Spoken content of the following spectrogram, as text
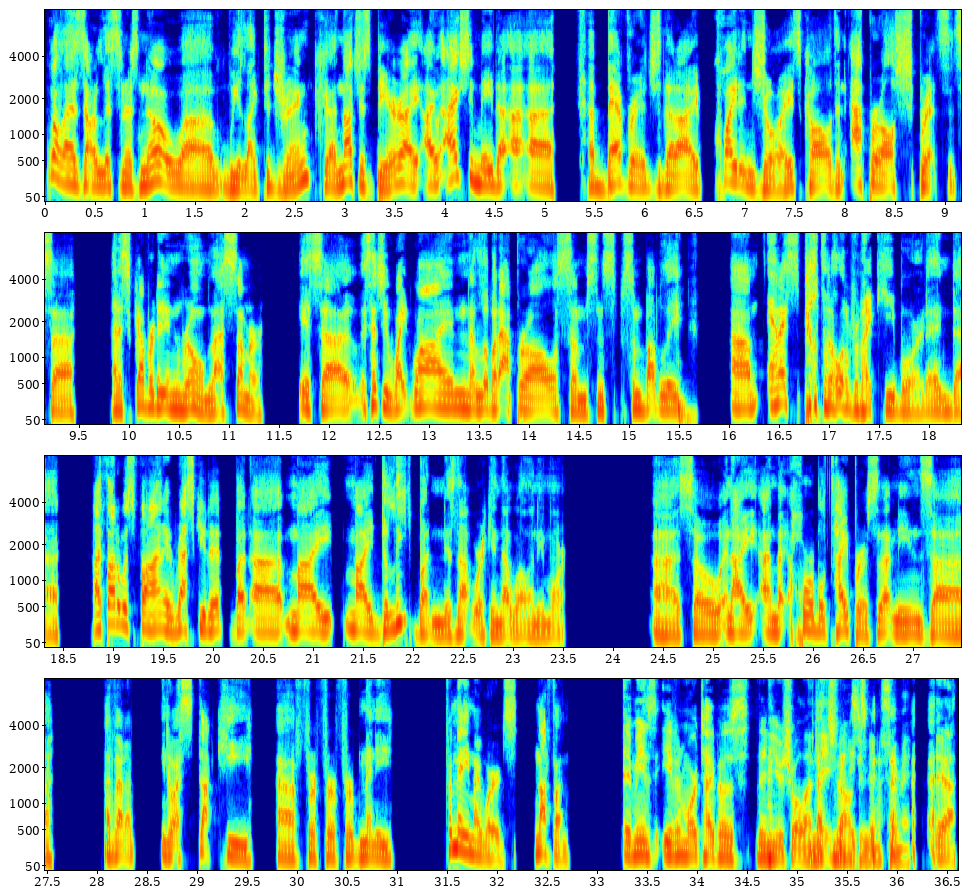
well, as our listeners know, uh, we like to drink, uh, not just beer. I, I actually made a, a, a beverage that I quite enjoy. It's called an Aperol Spritz. It's, uh, I discovered it in Rome last summer. It's uh, essentially white wine, a little bit of Aperol, some, some, some bubbly. Um, and I spilled it all over my keyboard. And, uh, I thought it was fine. I rescued it, but uh, my my delete button is not working that well anymore. Uh, so, and I I'm a horrible typer, so that means uh, I've got a you know a stuck key uh, for for for many for many of my words. Not fun. It means even more typos than usual in the That's emails right. you're going to send me. Yeah.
